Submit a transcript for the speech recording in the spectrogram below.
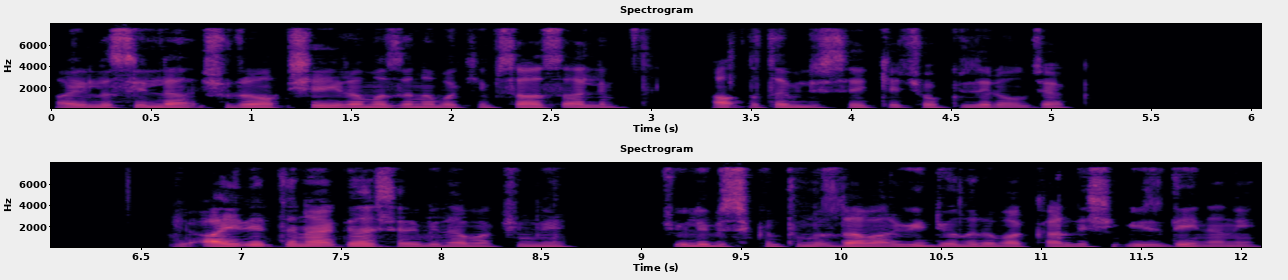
Hayırlısıyla şu şey Ramazan'a bakayım sağ salim atlatabilirsek ya çok güzel olacak. Ya ayrıyetten arkadaşlar bir de bak şimdi şöyle bir sıkıntımız da var. Videoları bak kardeşim izleyin hani.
